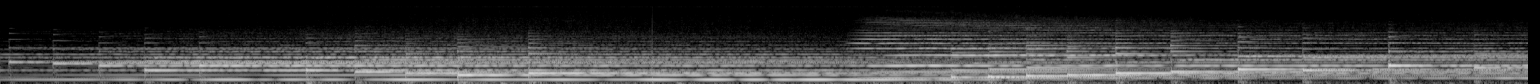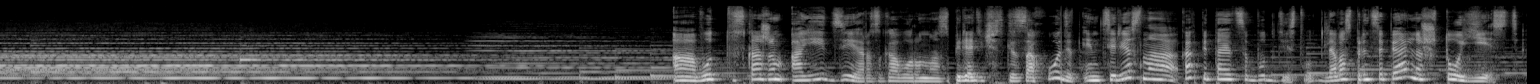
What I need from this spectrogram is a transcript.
скажем, о еде разговор у нас периодически заходит. Интересно, как питается буддист? Вот для вас принципиально, что есть?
